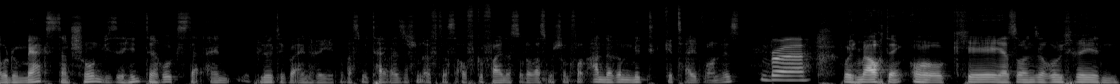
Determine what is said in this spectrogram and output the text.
Aber du merkst dann schon, wie sie hinterrücks dann ein blöd über einen reden, was mir teilweise schon öfters aufgefallen ist oder was mir schon von anderen mitgeteilt worden ist. Bruh. Wo ich mir auch denke, oh, okay, ja sollen sie ruhig reden.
